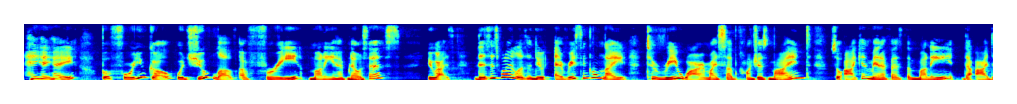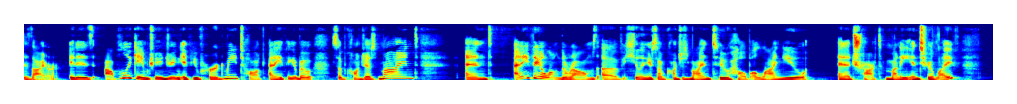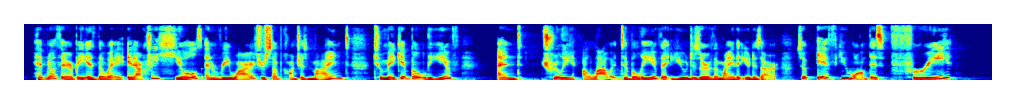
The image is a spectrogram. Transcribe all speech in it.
Hey, hey, hey. Before you go, would you love a free money hypnosis? You guys, this is what I listen to every single night to rewire my subconscious mind so I can manifest the money that I desire. It is absolutely game changing. If you've heard me talk anything about subconscious mind and anything along the realms of healing your subconscious mind to help align you and attract money into your life, hypnotherapy is the way. It actually heals and rewires your subconscious mind to make it believe and truly allow it to believe that you deserve the money that you desire. So if you want this free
